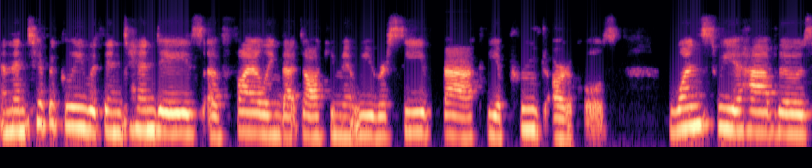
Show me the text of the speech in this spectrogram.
and then typically within 10 days of filing that document, we receive back the approved articles. Once we have those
